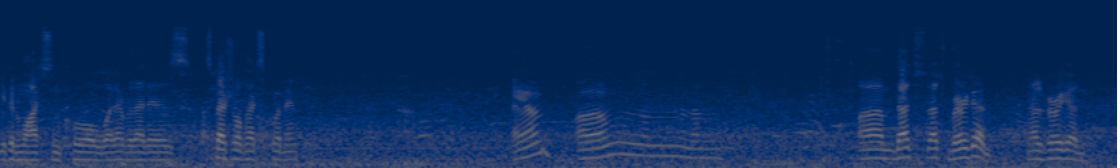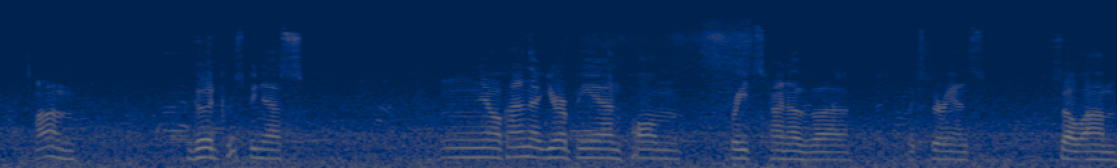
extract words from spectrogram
You can watch some cool, whatever that is, special effects equipment. And um, um, that's that's very good. That's very good. Um, good crispiness. Mm, you know, kind of that European pomme frites kind of uh, experience. So um,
